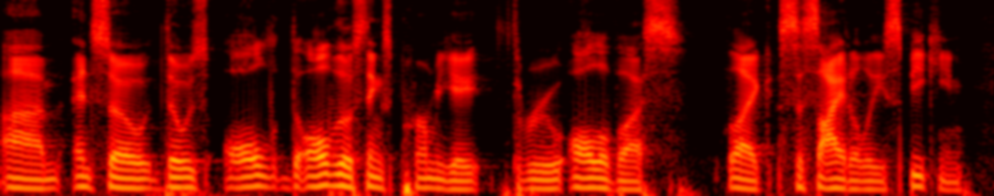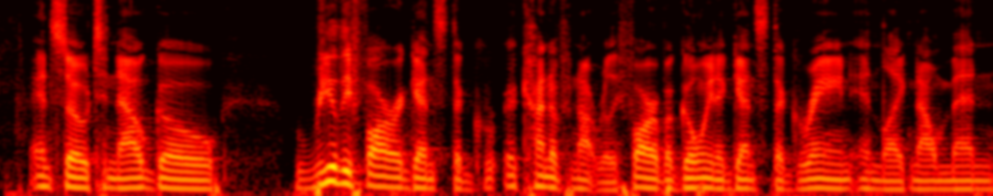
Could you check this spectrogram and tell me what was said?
Um, and so those all all of those things permeate through all of us like societally speaking. And so to now go really far against the gr- kind of not really far but going against the grain and like now men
